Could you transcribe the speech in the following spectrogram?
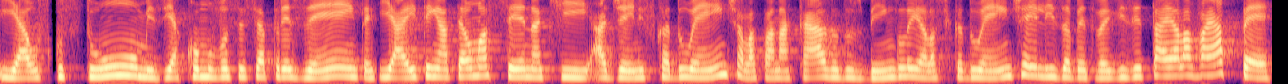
E aos costumes e a como você se apresenta. E aí tem até uma cena que a Jane fica doente, ela tá na casa dos Bingley Ela fica doente, a Elizabeth vai visitar e ela vai a pé.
